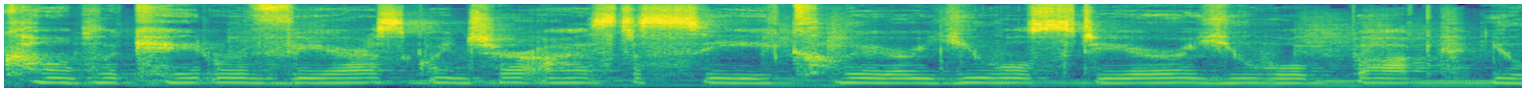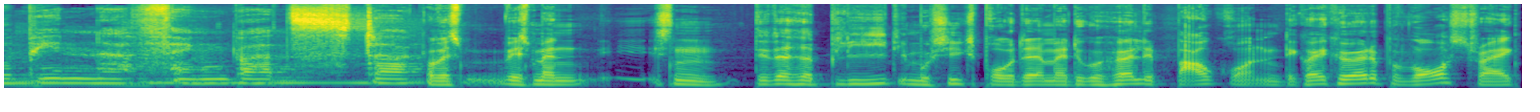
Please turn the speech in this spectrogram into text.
complicate, revere, squint your eyes to see clear. You will steer, you will buck, you'll be nothing but stuck. Og hvis, hvis man sådan, det der hedder bleed i musiksprog, det der med, at du kan høre lidt baggrunden. Det kan ikke høre det på vores track,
